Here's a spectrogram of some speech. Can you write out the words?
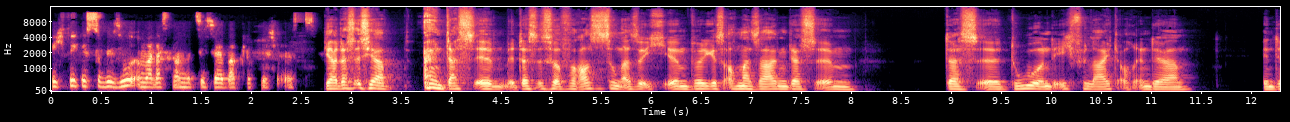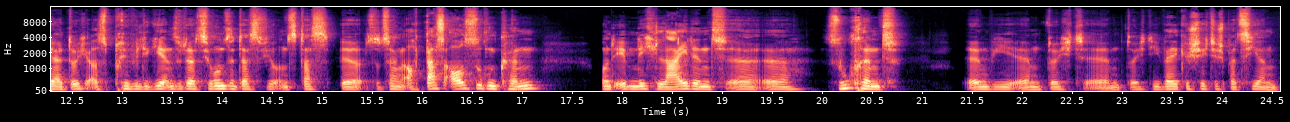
wichtig ist sowieso immer, dass man mit sich selber glücklich ist. Ja, das ist ja, das, äh, das ist so Voraussetzung. Also ich äh, würde jetzt auch mal sagen, dass, ähm, dass äh, du und ich vielleicht auch in der in der durchaus privilegierten Situation sind, dass wir uns das äh, sozusagen auch das aussuchen können und eben nicht leidend, äh, äh, suchend irgendwie ähm, durch, ähm, durch die Weltgeschichte spazieren.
